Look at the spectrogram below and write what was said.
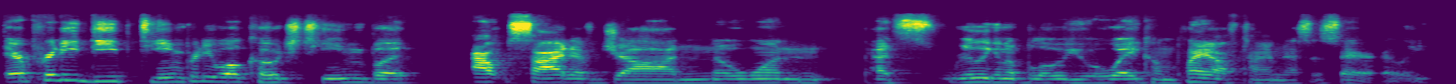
They're a pretty deep team, pretty well coached team, but outside of Ja, no one that's really going to blow you away come playoff time necessarily.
